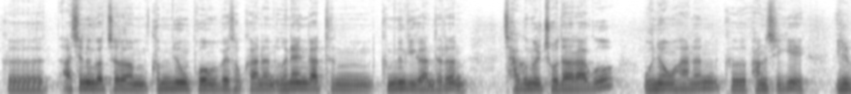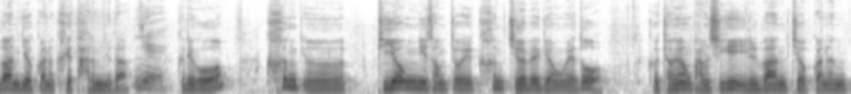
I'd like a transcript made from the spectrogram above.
그 아시는 것처럼 금융보험업에 속하는 은행 같은 금융기관들은 자금을 조달하고 운용하는 그 방식이 일반 기업과는 크게 다릅니다. 예. 그리고 큰 어, 비영리 성격의 큰 기업의 경우에도 그 경영 방식이 일반 기업과는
